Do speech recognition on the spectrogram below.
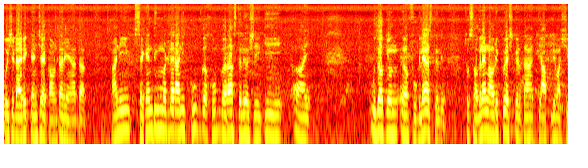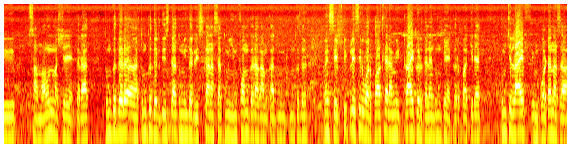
पयशे डायरेक्ट तेंच्या अकावंटार हें जाता आनी सेकेंड थींग म्हटल्यार आनी खूब खूब घरां आसतलीं अशीं की उदक येवन फुगलें आसतलीं सो सगल्यांक हांव रिक्वेस्ट करता की आपली मातशी सांबाळून मातशें हें करात. तुमकां जर तुमकां जर दिसता तुमी जर रिस्कान आसा तुमी इन्फॉर्म करात आमकां तुमी तुमकां जर खंय सेफ्टी प्लेसीर व्हरपा आसल्यार आमी ट्राय करतले तुमकां हें करपाक कित्याक तुमची लायफ इम्पॉर्टंट आसा.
